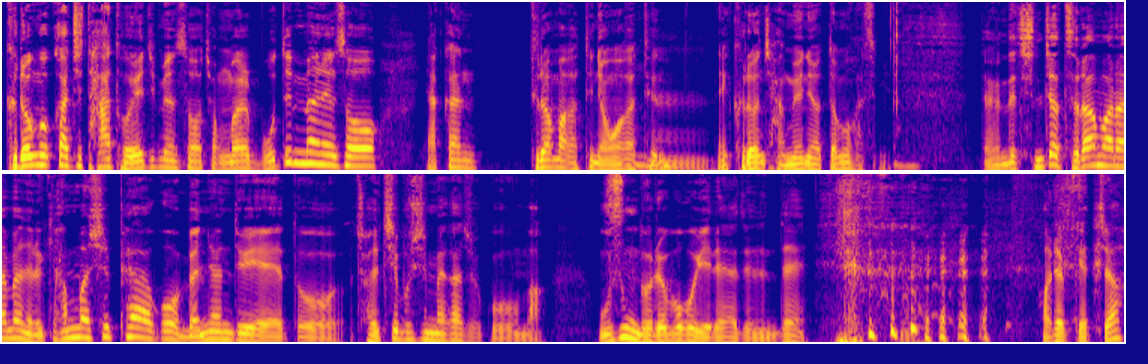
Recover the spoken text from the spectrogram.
그런 것까지 다 더해지면서 정말 모든 면에서 약간 드라마 같은 영화 같은 음. 네, 그런 장면이었던 것 같습니다. 네, 근데 진짜 드라마라면 이렇게 한번 실패하고 몇 년 뒤에 또 절치부심해가지고 막 우승 노려보고 이래야 되는데 네. 어렵겠죠?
